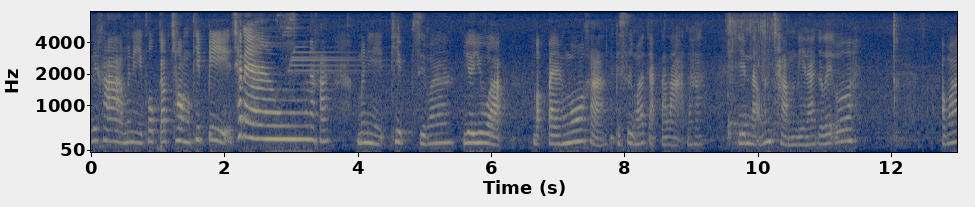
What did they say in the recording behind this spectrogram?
ัสดีค่ะมื่อนี้พบกับช่องทิปปี้ชาแนลนะคะมื่อนี้ทิปซื้อมาเยอะๆอะบักแปงโม่ค่ะ ไปซื้อมาจากตลาดนะคะเห็นแล้วมันฉ่ำดีนะก็เลยเออเอามา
